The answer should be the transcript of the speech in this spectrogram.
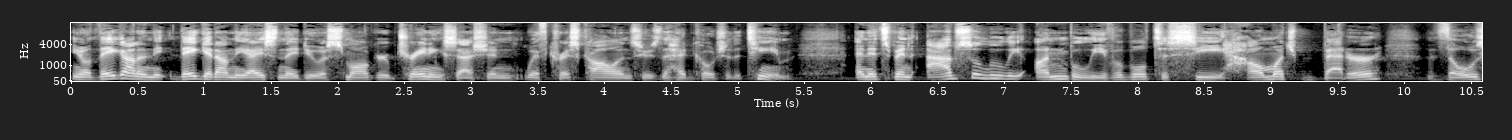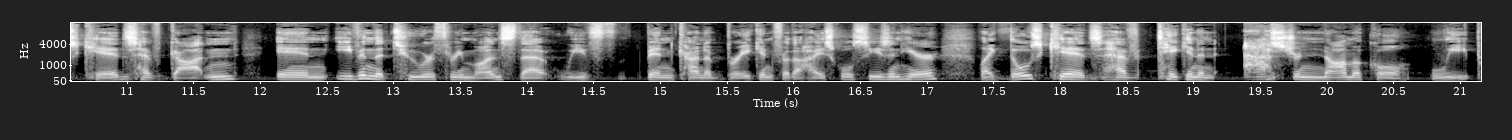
you know, they got in the, they get on the ice and they do a small group training session with Chris Collins, who's the head coach of the team. And it's been absolutely unbelievable to see how much better those kids have gotten in even the two or three months that we've been kind of breaking for the high school season here. Like those kids have taken an astronomical leap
